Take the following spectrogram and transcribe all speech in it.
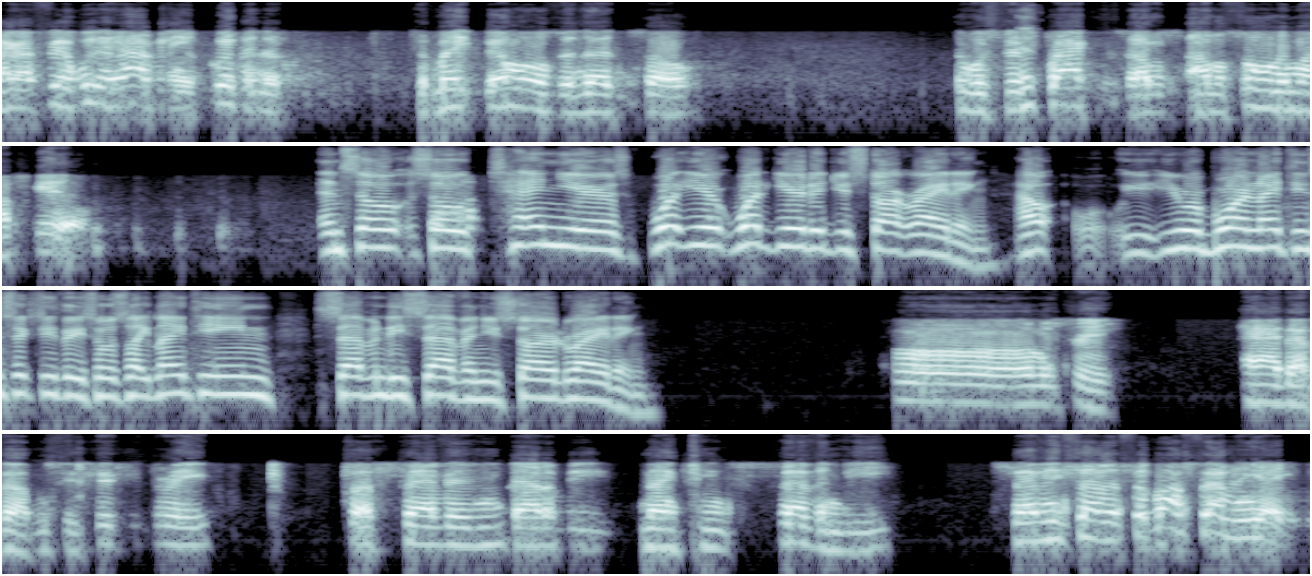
like I said, we didn't have any equipment to, to make demos or nothing, so it was just and, practice. I was I was honing my skill. And so, so ten years. What year? What year did you start writing? How you were born in 1963, so it's like 1977. You started writing. Um, let me see. Add that up. Let me see. 63 plus seven. That'll be 1970. 77. So about 78.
